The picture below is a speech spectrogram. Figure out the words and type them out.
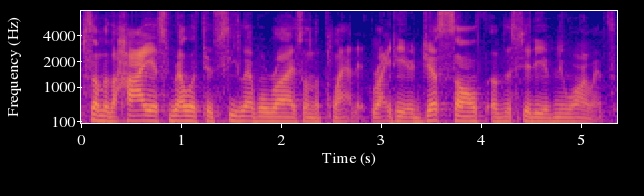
some of the highest relative sea level rise on the planet, right here, just south of the city of New Orleans.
